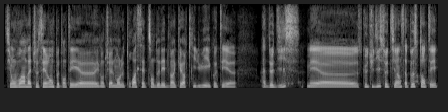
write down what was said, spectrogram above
Si on voit un match serré, on peut tenter euh, éventuellement le 3-7 sans donner de vainqueur qui lui est coté euh, à 2-10. Mais ce que tu dis se tient, ça peut se tenter.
